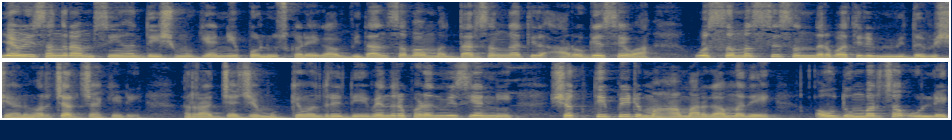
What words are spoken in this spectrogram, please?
यावेळी संग्रामसिंह देशमुख यांनी पलूस कडेगाव विधानसभा मतदारसंघातील आरोग्य सेवा व समस्येसंदर्भातील विविध विषयांवर चर्चा केली. राज्याचे मुख्यमंत्री देवेंद्र फडणवीस यांनी शक्तीपीठ महामार्गामध्ये औदुंबरचा उल्लेख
